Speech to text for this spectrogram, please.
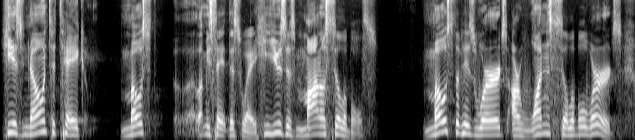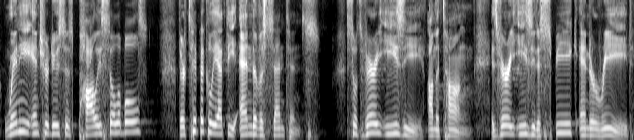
he is known to take most, uh, let me say it this way, he uses monosyllables. Most of his words are one syllable words. When he introduces polysyllables, they're typically at the end of a sentence. So it's very easy on the tongue. It's very easy to speak and to read.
